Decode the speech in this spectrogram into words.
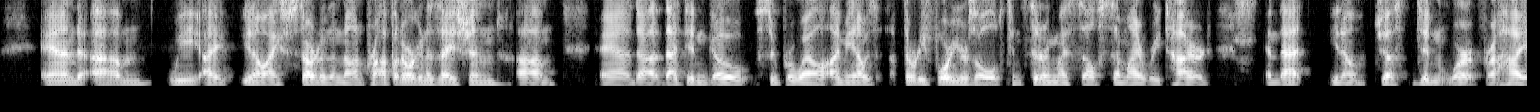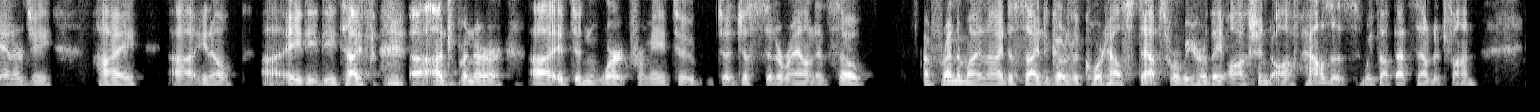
And um, we, I, you know, I started a nonprofit organization, um, and uh, that didn't go super well. I mean, I was 34 years old, considering myself semi-retired, and that you know just didn't work for a high energy, high uh, you know uh, ADD type uh, entrepreneur. Uh, it didn't work for me to to just sit around, and so a friend of mine and I decided to go to the courthouse steps where we heard they auctioned off houses. We thought that sounded fun.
